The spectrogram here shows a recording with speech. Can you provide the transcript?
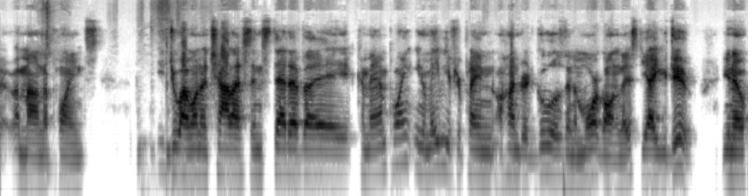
uh, amount of points. Do I want a chalice instead of a command point? You know, maybe if you're playing 100 ghouls in a Morgaunt list, yeah, you do. You know,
